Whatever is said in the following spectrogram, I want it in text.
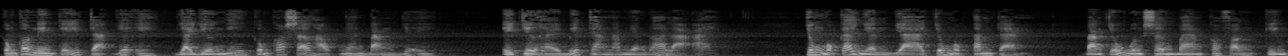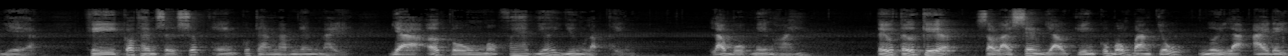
cũng có niên kỷ trạc với y, và dường như cũng có sở học ngang bằng với y. Y chưa hề biết trang nam nhân đó là ai. Chung một cái nhìn và chung một tâm trạng, ban chủ quân Sơn Bang có phần kiên dè khi có thêm sự xuất hiện của trang nam nhân này và ở cùng một phe với Dương Lập Thiện. Lão buộc miệng hỏi, tiểu tử kia sao lại xen vào chuyện của bổn ban chủ, ngươi là ai đây?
